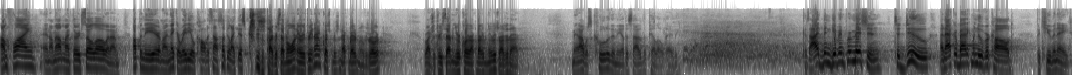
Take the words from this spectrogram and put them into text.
I'm flying, and I'm out in my third solo, and I'm up in the air, and I make a radio call that sounds something like this. This is Tiger 701, Area 39, question, mission, acrobatic moves, rover. Roger 3-7, you're clear acrobatic maneuvers, roger that. Man, I was cooler than the other side of the pillow, baby. Because I'd been given permission to do an acrobatic maneuver called the Cuban 8. Do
